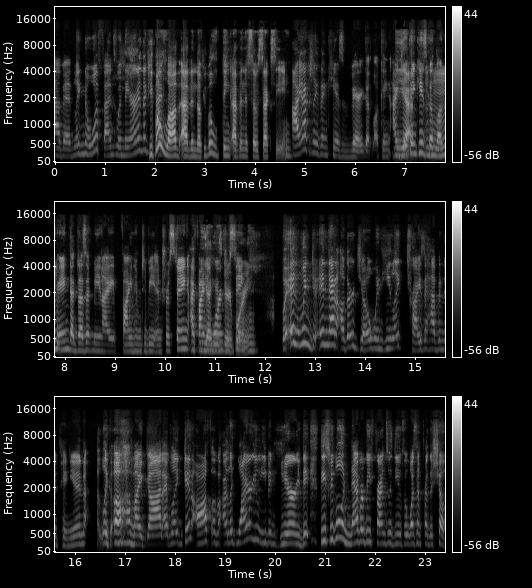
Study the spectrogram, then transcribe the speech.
Evan, like no offense, when they are in the people I, love Evan though. People think Evan is so sexy. I actually think he is very good looking. I do think he's good mm-hmm. looking. That doesn't mean I find him to be interesting. I find yeah, him more interesting and when in that other Joe, when he like tries to have an opinion, like oh my god, I'm like get off of like why are you even here? They, these people would never be friends with you if it wasn't for the show.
